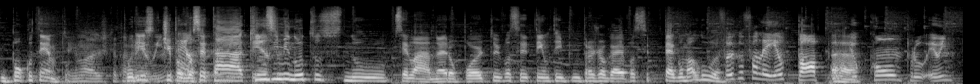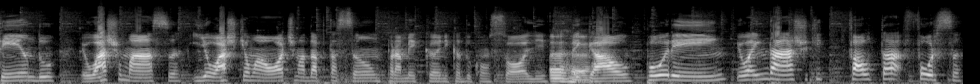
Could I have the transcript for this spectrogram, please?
em pouco tempo. Tem lógica Por também. isso, eu tipo, entendo, você tá entendo. 15 minutos no, sei lá, no aeroporto e você tem um tempinho pra jogar e você pega uma lua. Foi o que eu falei, eu topo, Aham. eu compro, eu entendo, eu acho massa e eu acho que é uma ótima adaptação pra mecânica do console, Aham. legal. Porém, eu ainda acho que falta força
